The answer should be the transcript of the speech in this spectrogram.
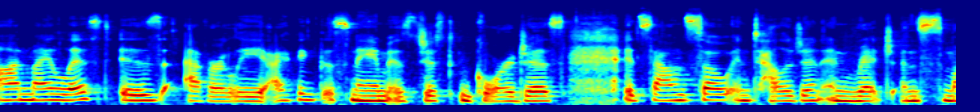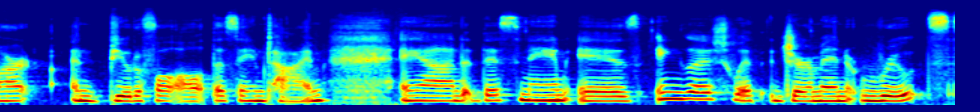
on my list is Everly. I think this name is just gorgeous. It sounds so intelligent and rich and smart and beautiful all at the same time. And this name is English with German roots,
